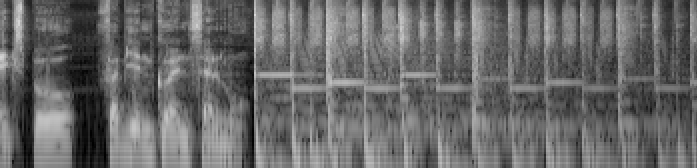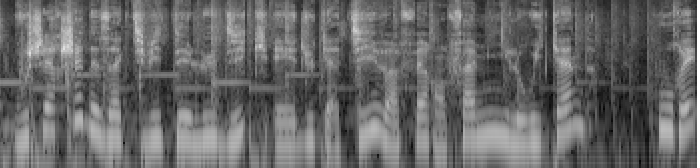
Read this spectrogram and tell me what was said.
Expo, Fabienne Cohen-Salmon. Vous cherchez des activités ludiques et éducatives à faire en famille le week-end? Courez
